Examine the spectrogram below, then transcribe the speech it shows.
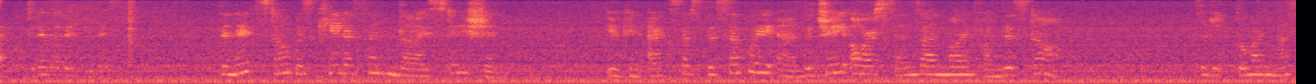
はこちらが便利です The next stop is Kira Sendai Station. You can access the subway and the JR Senzan line from this stop. 次、止まります。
